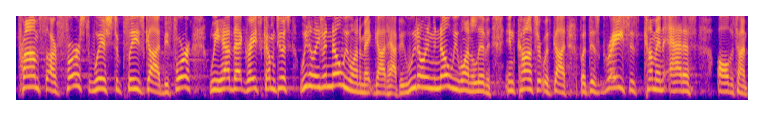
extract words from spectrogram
prompts our first wish to please God. Before we have that grace come to us, we don't even know we want to make God happy. We don't even know we want to live in concert with God. But this grace is coming at us all the time.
